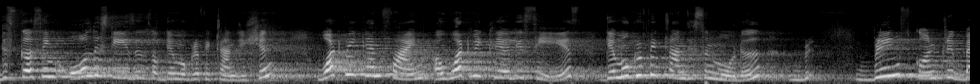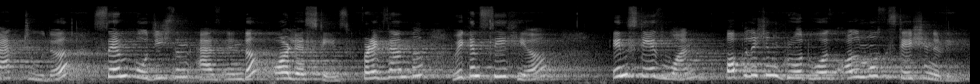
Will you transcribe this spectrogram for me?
discussing all the stages of demographic transition, what we can find or what we clearly see is demographic transition model brings country back to the same position as in the earlier stage. For example, we can see here in stage 1 population growth was almost stationary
